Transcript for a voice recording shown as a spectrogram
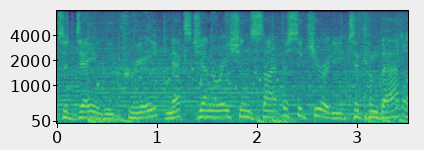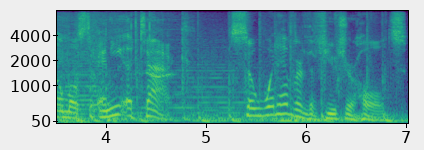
Today, we create next-generation cybersecurity to combat almost any attack. So whatever the future holds,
